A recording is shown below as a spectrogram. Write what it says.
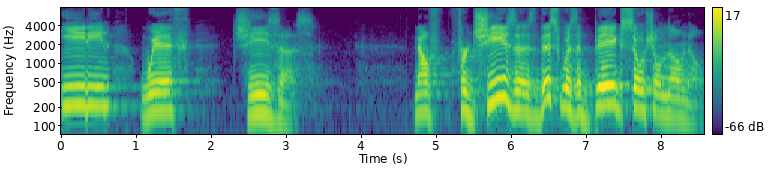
eating with Jesus. Now, for Jesus, this was a big social no no.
